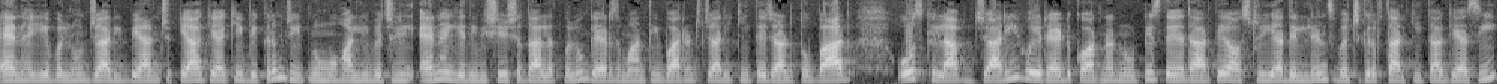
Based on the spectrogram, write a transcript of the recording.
ਐਨਆਈਏ ਵੱਲੋਂ ਜਾਰੀ ਬਿਆਨ 'ਚ ਕਿਹਾ ਗਿਆ ਕਿ ਵਿਕਰਮਜੀਤ ਨੂੰ ਮੋਹਾਲੀ ਵਿਚਲੀ ਐਨਆਈਏ ਦੀ ਵਿਸ਼ੇਸ਼ ਅਦਾਲਤ ਵੱਲੋਂ ਗੈਰ ਜ਼ਮਾਨਤੀ ਵਾਰੰਟ ਜਾਰੀ ਕੀਤੇ ਜਾਣ ਤੋਂ ਬਾਅਦ ਉਸ ਖਿਲਾਫ ਜਾਰੀ ਹੋਏ ਰੈੱਡ ਕਾਰਨਰ ਨੋਟਿਸ ਦੇ ਆਧਾਰ ਤੇ ਆਸਟਰੀਆ ਦੇ ਲਿੰਸ ਵਿੱਚ ਗ੍ਰਿਫਤਾਰ ਕੀਤਾ ਗਿਆ ਸੀ।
